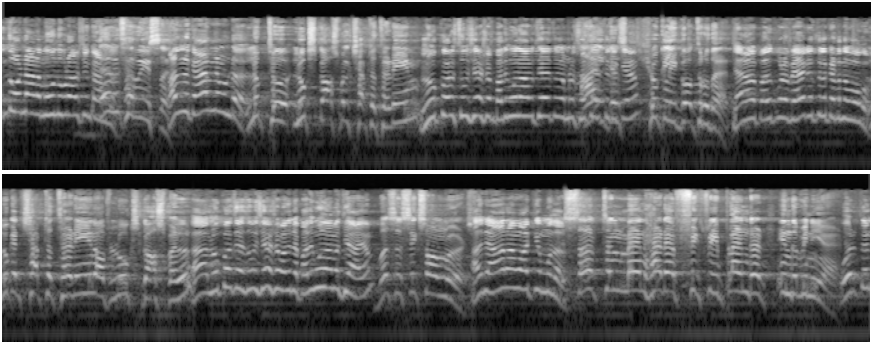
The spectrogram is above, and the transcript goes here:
എന്തുകൊണ്ടാണ് മൂന്ന് പ്രാവശ്യം There കാണുന്നത് is a reason. അതിന് കാരണമുണ്ട് Look to Luke's gospel chapter 13. ലൂക്കോസ് സുവിശേഷം പതിമൂന്നാം അധ്യായത്തിൽ നമ്മൾ I'll ശ്രദ്ധയിലിരിക്കാം just quickly go through that. ഞാൻ പതുക്കൂടെ വേഗത്തിൽ കടന്നു പോകും Look at chapter 13 of Luke's gospel, ആ ലൂക്കോസ് സുവിശേഷം അതിന്റെ പതിമൂന്നാം അധ്യായം verses 6 onwards. അതിന്റെ ആറാം വാക്യം മുതൽ A certain man had a fig tree planted in the vineyard. ഒരുത്തൻ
